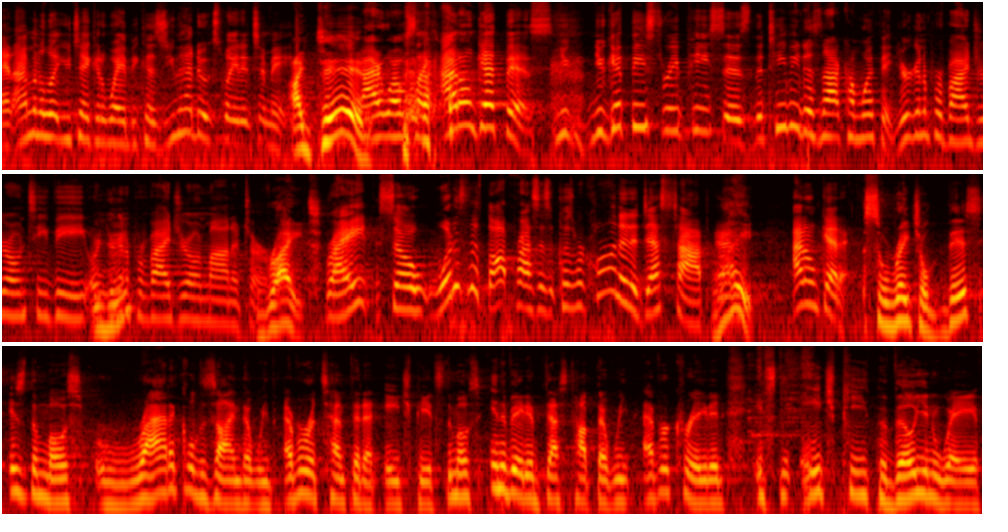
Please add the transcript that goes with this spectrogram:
And I'm gonna let you take it away because you had to explain it to me. I did. I, I was like, I don't get this. You, you get these three pieces. The TV does not come with it. You're going to provide your own TV or you're going to provide your own monitor. Mm-hmm. Right. Right? So, what is the thought process? Because we're calling it a desktop. Right. I don't get it. So, Rachel, this is the most radical design that we've ever attempted at HP. It's the most innovative desktop that we've ever created. It's the HP Pavilion Wave.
